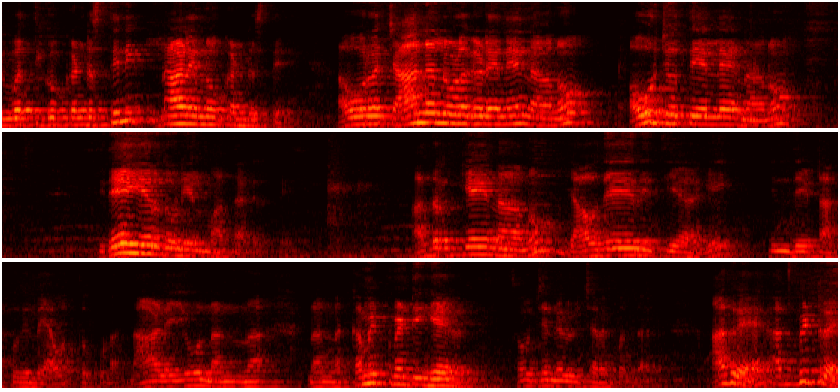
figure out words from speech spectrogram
ಇವತ್ತಿಗೂ ಖಂಡಿಸ್ತೀನಿ, ನಾಳೆನೂ ಖಂಡಿಸ್ತೀನಿ. ಅವರ ಚಾನಲ್ ಒಳಗಡೆನೆ ನಾನು, ಅವ್ರ ಜೊತೆಯಲ್ಲೇ ನಾನು ಇದೇ ಏರು ಧ್ವನಿಯಲ್ಲಿ ಮಾತಾಡಿರ್ತೀನಿ. ಅದಕ್ಕೆ ನಾನು ಯಾವುದೇ ರೀತಿಯಾಗಿ ಹಿಂದೇಟ್ ಹಾಕೋದಿಲ್ಲ ಯಾವತ್ತೂ ಕೂಡ. ನಾಳೆಯೂ ನನ್ನ ನನ್ನ ಕಮಿಟ್ಮೆಂಟ್ ಹಿಂಗೆ ಇರುತ್ತೆ ಸೌಜನ್ಯಗಳ ವಿಚಾರಕ್ಕೆ ಬಂದಾಗ ಆದರೆ ಅದು ಬಿಟ್ಟರೆ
